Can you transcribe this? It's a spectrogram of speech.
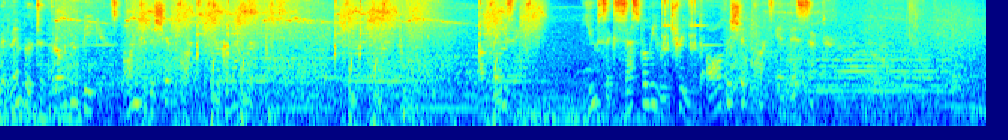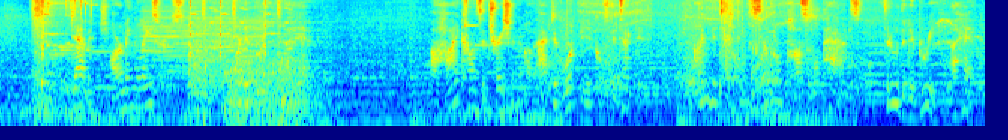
Remember to throw your beacons onto the ship parts to collect them. Amazing! You successfully retrieved all the ship parts in this sector. Damage arming lasers. Debris ahead. A high concentration of active work vehicles detected. I'm detecting several possible paths through the debris ahead.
